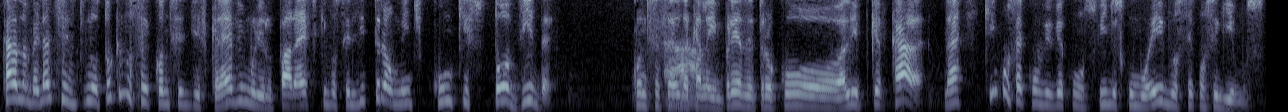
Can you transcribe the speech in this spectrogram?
Cara, na verdade, você notou que você, quando você descreve, Murilo, parece que você literalmente conquistou vida. Quando você saiu ah. daquela empresa e trocou ali. Porque, cara, né? Quem consegue conviver com os filhos como eu e você conseguimos?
